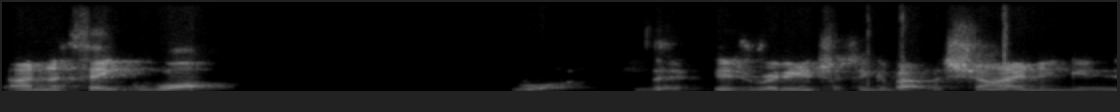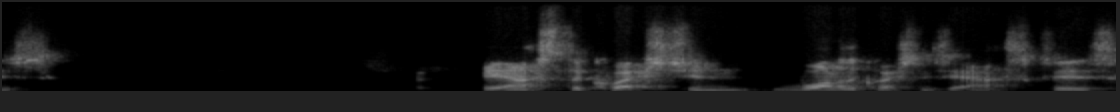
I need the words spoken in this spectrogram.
and I think what what is really interesting about The Shining is it asks the question. One of the questions it asks is,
